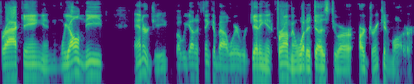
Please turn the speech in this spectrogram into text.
fracking, and we all need energy, but we got to think about where we're getting it from and what it does to our, our drinking water.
